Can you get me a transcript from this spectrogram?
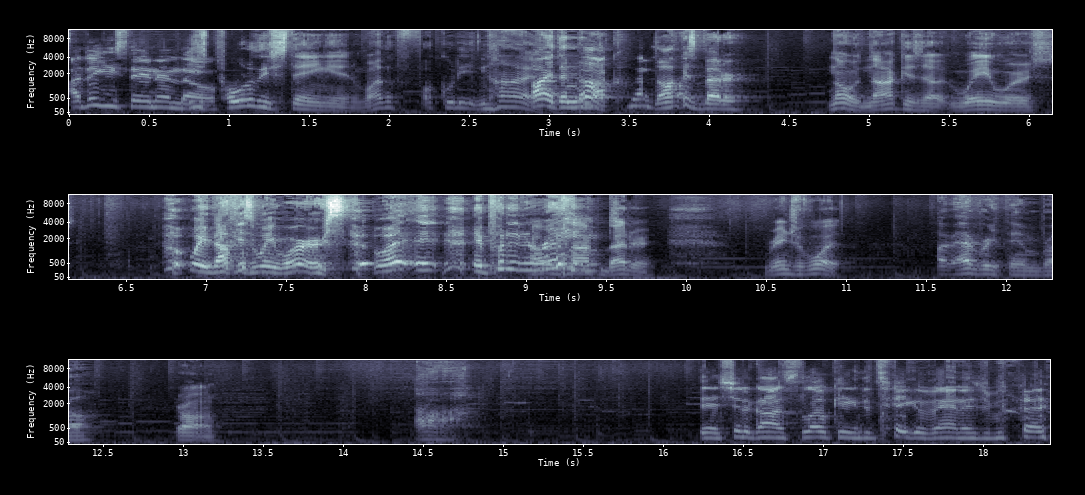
I think he's staying in though. He's totally staying in. Why the fuck would he not? All right, then knock. Knock- Knock is better. No, knock is uh, way worse. Wait, knock is way worse. What? It, it put it in How is knock better? Range of what? Of everything, bro. Wrong. Ah, They should have gone slow king to take advantage, but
